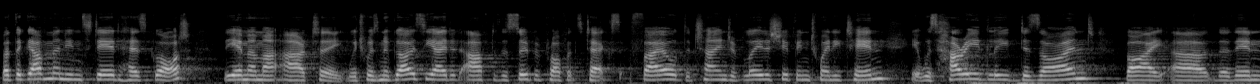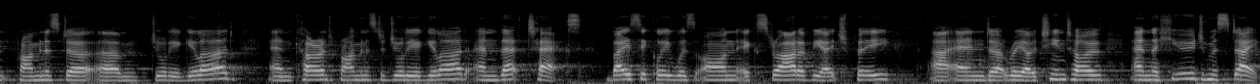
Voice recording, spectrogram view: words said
But the government instead has got the MRRT, which was negotiated after the super profits tax failed the change of leadership in 2010. It was hurriedly designed by uh, the then Prime Minister um, Julia Gillard and current Prime Minister Julia Gillard, and that tax basically was on Xstrata BHP and uh, Rio Tinto, and the huge mistake,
